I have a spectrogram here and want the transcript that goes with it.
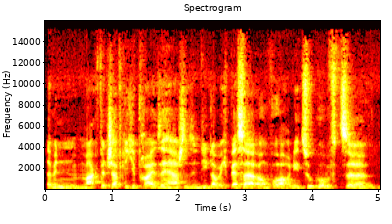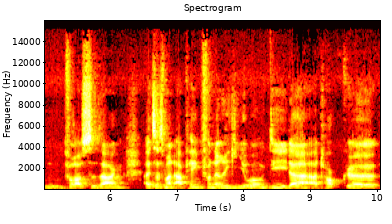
wenn marktwirtschaftliche Preise herrschen, sind die, glaube ich, besser irgendwo auch in die Zukunft äh, vorauszusagen, als dass man abhängt von der Regierung, die da ad hoc äh,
